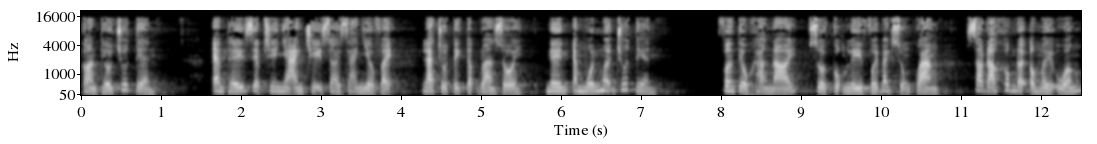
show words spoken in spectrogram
còn thiếu chút tiền. Em thấy Diệp Chi nhà anh chị giỏi giang nhiều vậy, là chủ tịch tập đoàn rồi, nên em muốn mượn chút tiền. Phương Tiểu Khang nói, rồi cụng ly với Bạch Dũng Quang, sau đó không đợi ông ấy uống,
